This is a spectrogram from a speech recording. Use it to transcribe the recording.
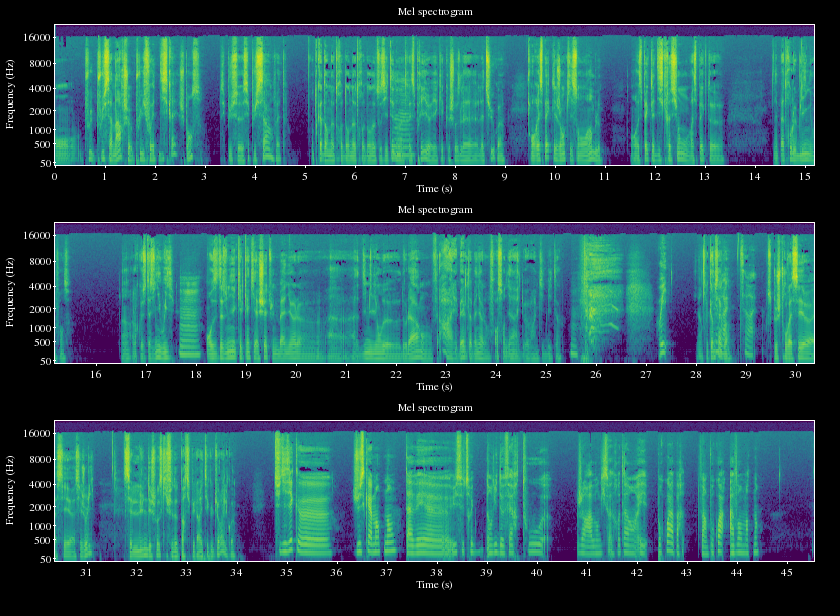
on, plus plus ça marche, plus il faut être discret, je pense. C'est plus euh, c'est plus ça en fait. En tout cas dans notre dans notre dans notre société, dans notre esprit, euh, il y a quelque chose là- là-dessus quoi. On respecte les gens qui sont humbles. On respecte la discrétion, on respecte euh, on n'aime pas trop le bling en France. Hein, alors qu'aux États-Unis, oui. Hmm. Aux États-Unis, quelqu'un qui achète une bagnole euh, à, à 10 millions de dollars, on fait ah elle est belle ta bagnole. En France, on dit ah, il doit avoir une petite bite. hein. Oui. Il y a un truc comme c'est ça vrai, quoi. C'est vrai. Ce que je trouve assez euh, assez assez joli. C'est l'une des choses qui fait notre particularité culturelle, quoi. Tu disais que jusqu'à maintenant, t'avais euh, eu ce truc d'envie de faire tout, euh, genre avant qu'il soit trop tard. hein. Et pourquoi, à part... enfin, pourquoi avant maintenant?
